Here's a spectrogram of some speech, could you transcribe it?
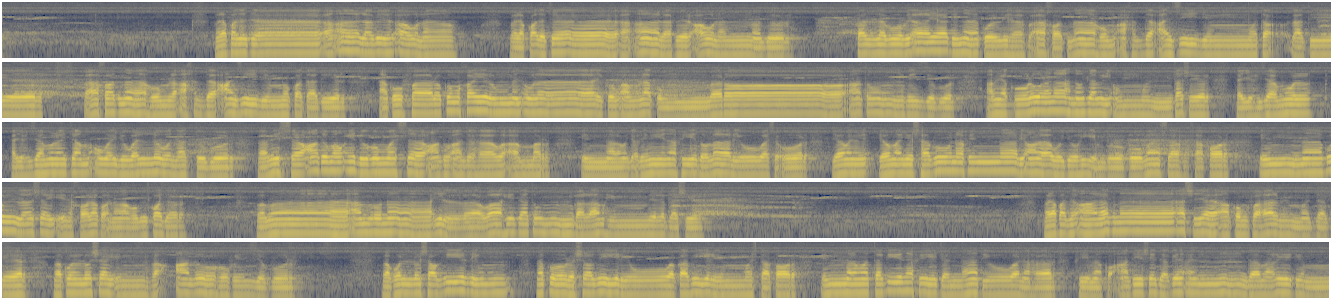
ولقد جاء آل فرعون ولقد جاء آل فرعون النذر. كذبوا بآياتنا كلها فأخذناهم أخذ عزيز مقتدر فأخذناهم لأحد عزيز مقتدر. أكفاركم خير من أولئكم أم لكم براءة في الزبر؟ أم يقولون نحن جميع منتشر. سيهزم سيهزم الجمع ويولون الدبر. فللساعة موعدهم والساعة أدهى وأمر. إن المجرمين في ضلال وسعور. يوم, يوم يسحبون في النار على وجوههم ذوقوا ما سقر إنا كل شيء خلقناه بقدر. وما أمرنا إلا واحدة كلمح بالبشر. ولقد أهلكنا أشياءكم فهل من مدكر وكل شيء فعلوه في الزبور وكل صغير وكل صغير وكبير مستطر إن المتقين في جنات ونهار في مقعد صدق عند مليك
